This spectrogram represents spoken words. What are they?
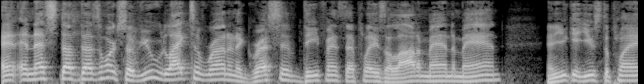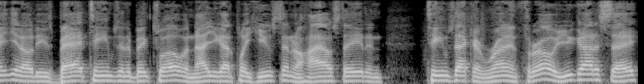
And, and that stuff doesn't work. So if you like to run an aggressive defense that plays a lot of man to man, and you get used to playing, you know, these bad teams in the Big 12, and now you got to play Houston and Ohio State and teams that can run and throw, you got to say,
